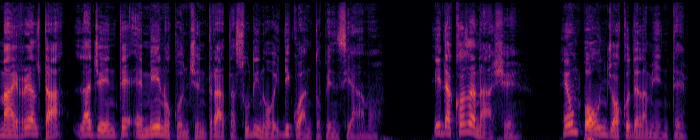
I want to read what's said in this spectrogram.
ma in realtà la gente è meno concentrata su di noi di quanto pensiamo. E da cosa nasce? È un po' un gioco della mente.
